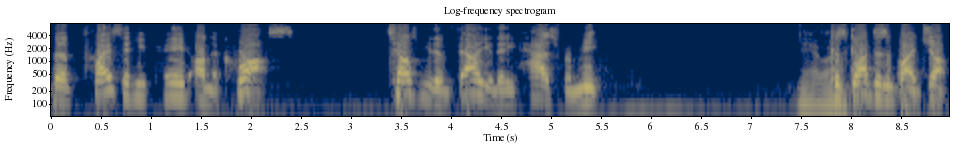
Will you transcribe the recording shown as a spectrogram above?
the price that he paid on the cross tells me the value that he has for me. Yeah, because God doesn't buy junk.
